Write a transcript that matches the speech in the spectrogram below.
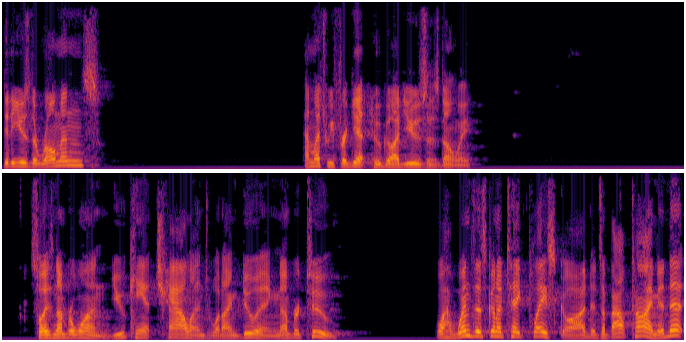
Did he use the Romans? How much we forget who God uses, don't we? So is number one, you can't challenge what I'm doing. Number two, well, when's this going to take place, God? It's about time, isn't it?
